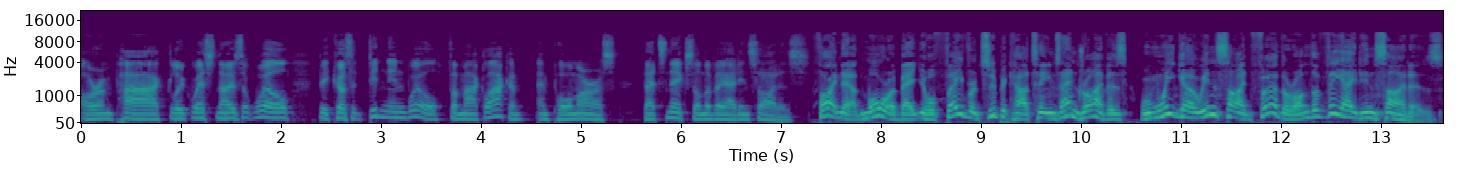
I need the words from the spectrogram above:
Oran Park. Luke West knows it well because it didn't end well for Mark Larkham and Paul Morris. That's next on the V8 Insiders. Find out more about your favourite supercar teams and drivers when we go inside further on the V8 Insiders.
